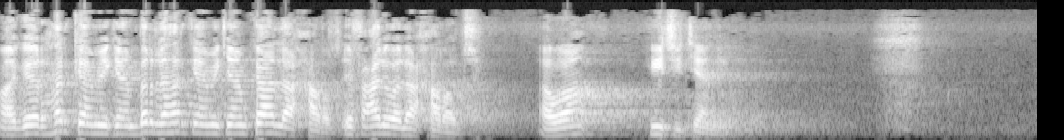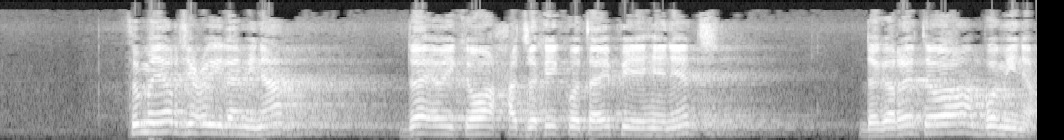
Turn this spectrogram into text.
أجر هر كامي كان بر هر كامي كان لا حرج. افعل ولا حرج. أو هيجي تاني. ثم يرجع إلى منى دائما كوا حجكي كوتاي بيهنت دقريتوا بومينا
